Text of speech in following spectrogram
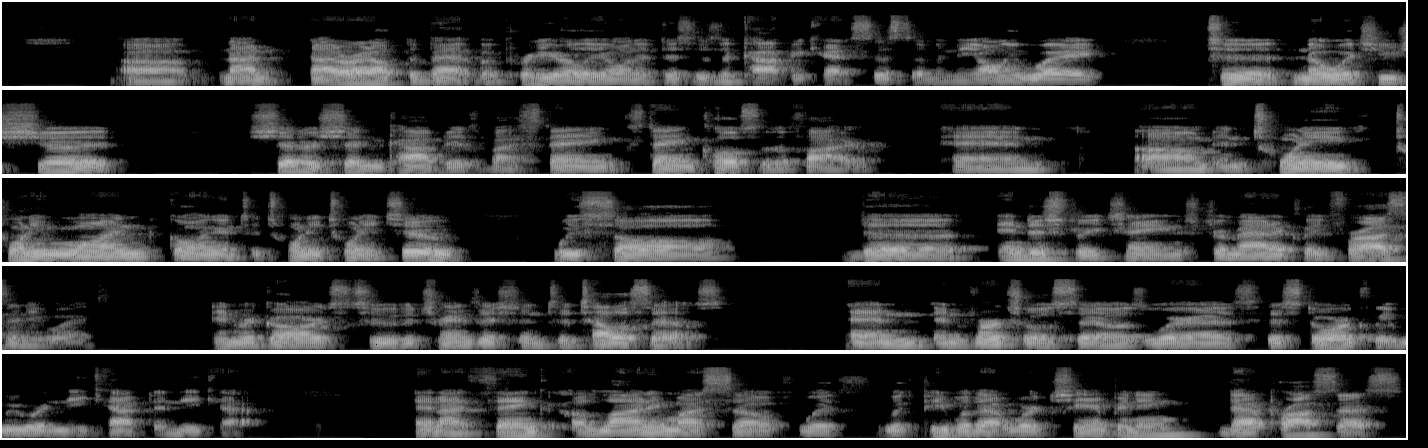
uh, not not right off the bat, but pretty early on that this is a copycat system, and the only way to know what you should should or shouldn't copy is by staying staying close to the fire. And um, in 2021, going into 2022, we saw the industry change dramatically for us, anyway, in regards to the transition to telesales and and virtual sales. Whereas historically, we were kneecap to kneecap. And I think aligning myself with with people that were championing that process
